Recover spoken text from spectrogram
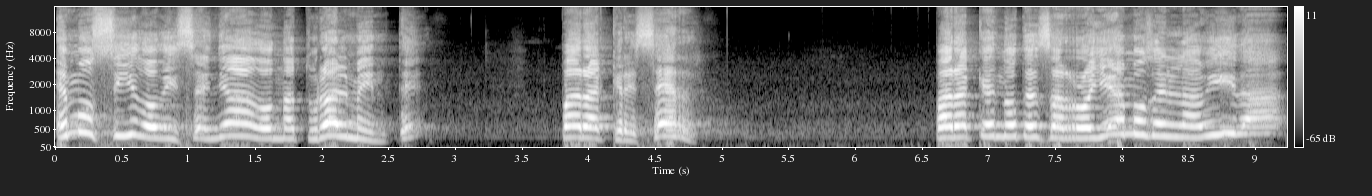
Hemos sido diseñados naturalmente para crecer para que nos desarrollemos en la vida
